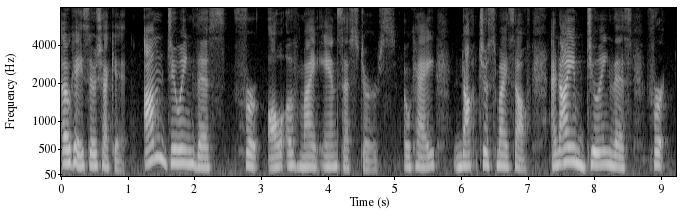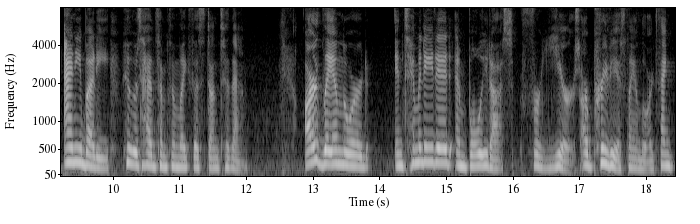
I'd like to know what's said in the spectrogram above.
Okay, so check it. I'm doing this for all of my ancestors, okay? Not just myself. And I am doing this for anybody who has had something like this done to them. Our landlord intimidated and bullied us for years. Our previous landlord. Thank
